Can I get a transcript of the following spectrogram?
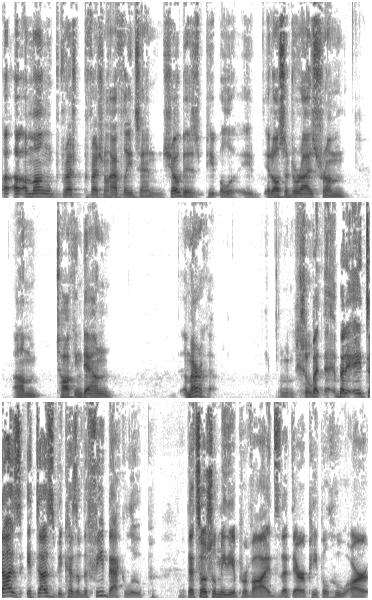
uh, among professional athletes and showbiz people, it, it also derives from um, talking down America. So, but but it does it does because of the feedback loop that social media provides. That there are people who are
